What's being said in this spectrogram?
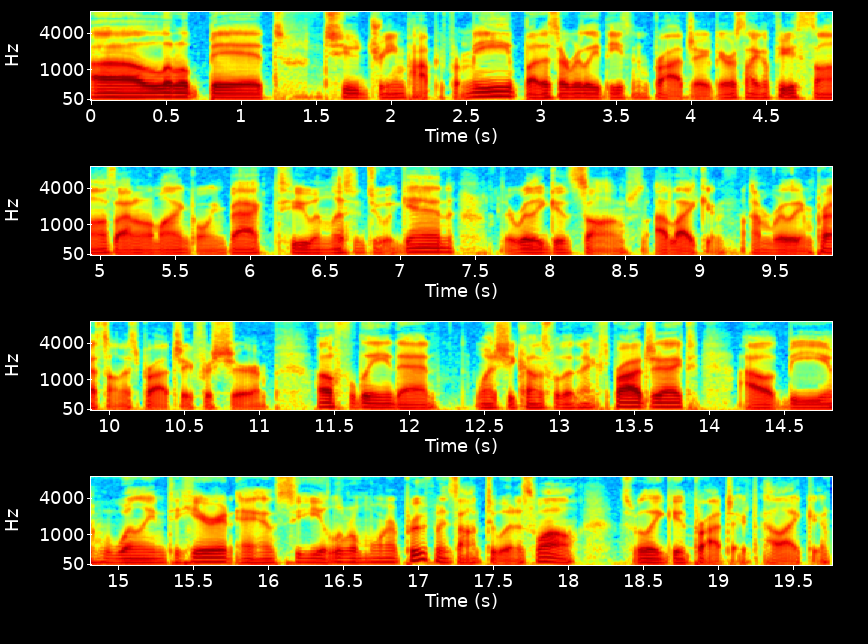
a little bit too dream poppy for me, but it's a really decent project. There's like a few songs I don't mind going back to and listen to again. They're really good songs. I like it. I'm really impressed on this project for sure. Hopefully that when she comes with the next project, I'll be willing to hear it and see a little more improvements onto it as well. It's a really good project. I like it.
